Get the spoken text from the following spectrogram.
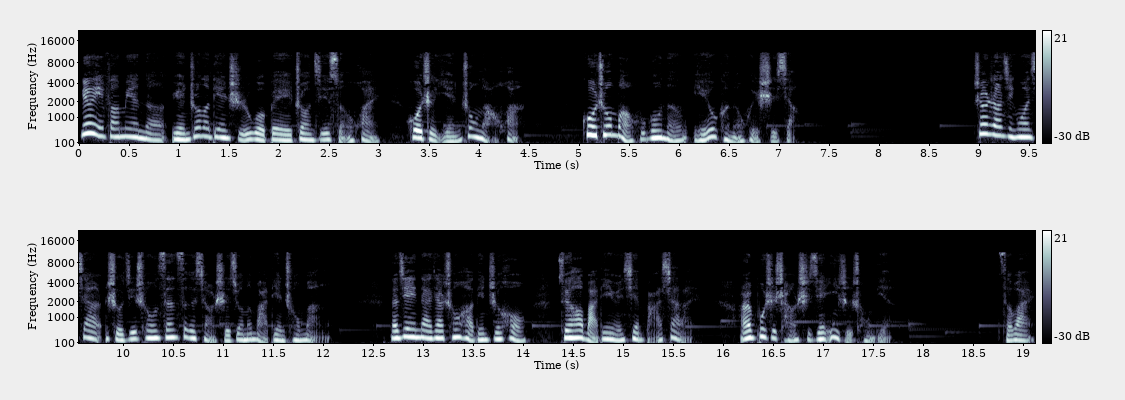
另一方面呢，原装的电池如果被撞击损坏或者严重老化，过充保护功能也有可能会失效。正常情况下，手机充三四个小时就能把电充满了。那建议大家充好电之后，最好把电源线拔下来，而不是长时间一直充电。此外，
